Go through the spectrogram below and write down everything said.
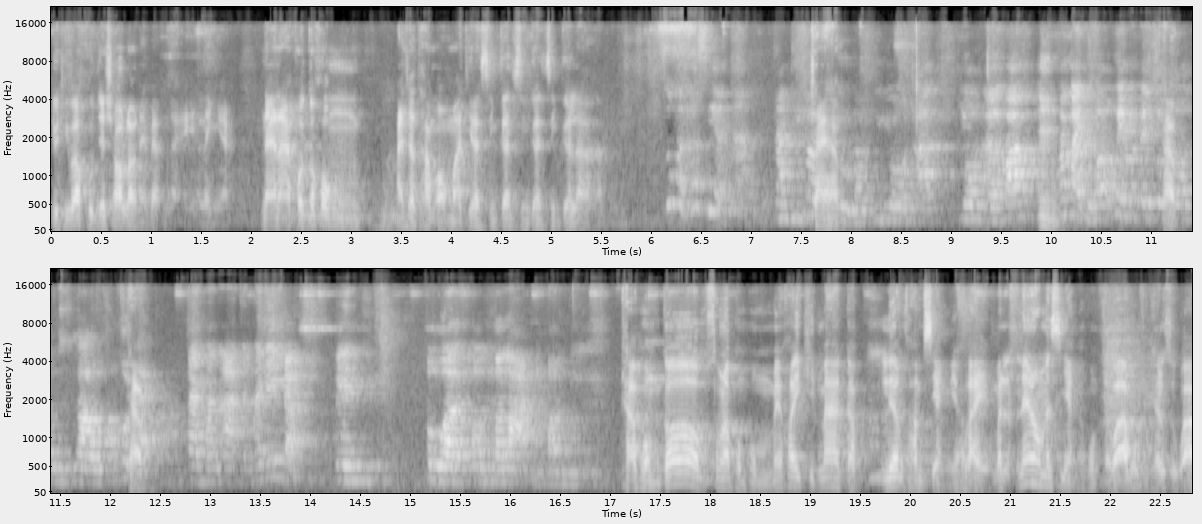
อยู่ที่ว่าคุณจะชอบเราในแบบไหนอะไรเงี้ยในอนาคตก็คงอาจจะทำออกมาทีละซิงเกิลซิงเกิลซิงเกิลละครับ ซึ่งมันก็เสี่ยงนะการที่เราใช่ครับอยู่เราคือโยนอะโยนอัลบั้มอืมมันหมายถึงว่าโอเคมันเป็นตัวครับตนเราทั้งหมดครัแหบละแต่มันอาจ เป็นตัวตนตลาดในตอนนี้ ครับผมก็สำหรับผมผมไม่ค่อยคิดมากกับเรื่องความเสี่ยงนี้เท่าไหร่มันแน่นอนมันเสี่ยงครับผมแต่ว่าผมแค่รู้สึกว่า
